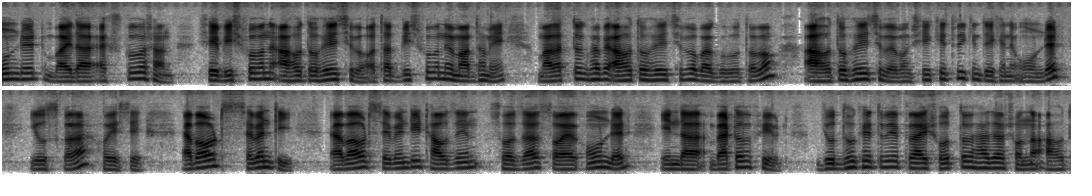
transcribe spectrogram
wounded by the explosion সে বিস্ফোরণে আহত হয়েছিল, অর্থাৎ বিস্ফোরণের মাধ্যমে মারাত্মকভাবে আহত হয়েছিল বা গুরুতর আহত হয়েছিল এবং সেই ক্ষেত্রেই কিন্তু এখানে ওয়ান্ডেড ইউজ করা হয়েছে। About seventy about seventy thousand soldier were wounded in the battle field যুদ্ধক্ষেত্রে প্রায় সত্তর হাজার সৈন্য আহত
